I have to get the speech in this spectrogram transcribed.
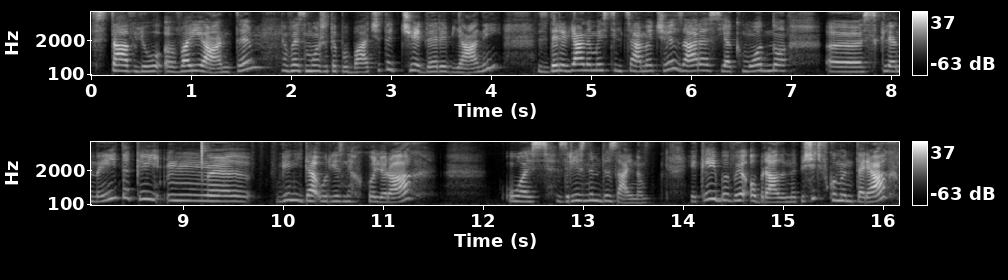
вставлю е, варіанти. Ви зможете побачити, чи дерев'яний з дерев'яними стільцями, чи зараз, як модно, е, скляний такий. е, Він йде у різних кольорах. Ось з різним дизайном. Який би ви обрали? Напишіть в коментарях,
